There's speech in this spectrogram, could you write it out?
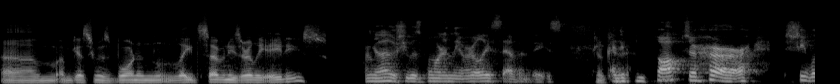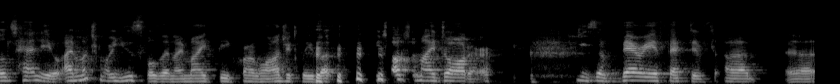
um, I'm guessing was born in the late 70s, early 80s. no she was born in the early 70s Okay. and if you talk to her she will tell you i'm much more useful than i might be chronologically but you talk to my daughter she's a very effective uh, uh,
